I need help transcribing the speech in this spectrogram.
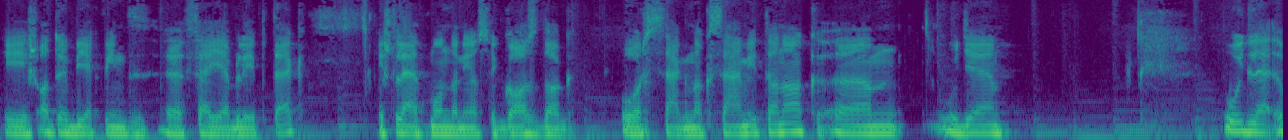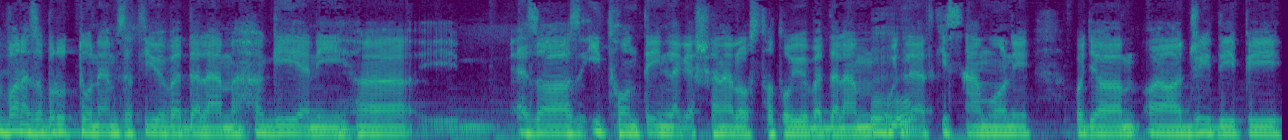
és a többiek mind feljebb léptek, és lehet mondani azt, hogy gazdag országnak számítanak. Ugye úgy le, van ez a bruttó nemzeti jövedelem, a GNI, ez az itthon ténylegesen elosztható jövedelem. Uh-huh. Úgy lehet kiszámolni, hogy a, a GDP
